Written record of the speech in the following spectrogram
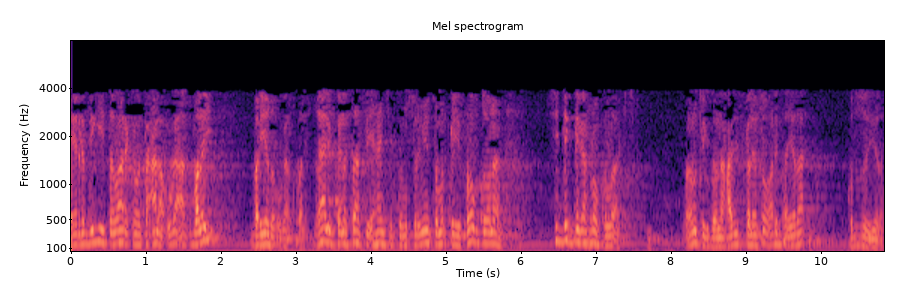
ee rabbigii tabaaraka wa uga aqbalay baryada uga aqbalay haalibkana saasay ahaan jirtay muslimiintu markay roob doonaan si deg dega roobka loo arki jira waan u tegi doonaa xadiis kaleeto arrinta iyada kutusa iyada.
